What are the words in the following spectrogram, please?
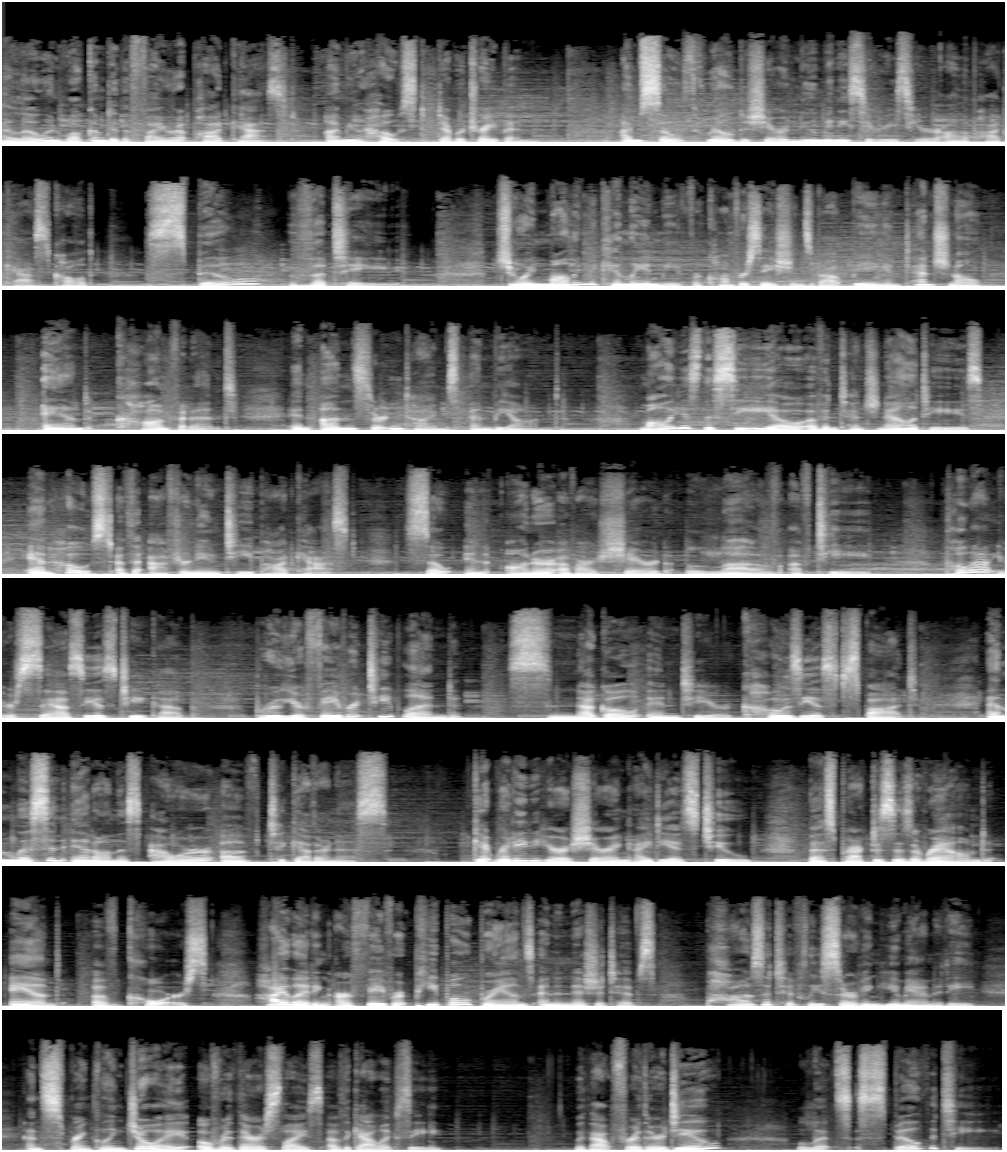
Hello and welcome to the Fire Up Podcast. I'm your host, Deborah Trapin. I'm so thrilled to share a new mini series here on the podcast called Spill the Tea. Join Molly McKinley and me for conversations about being intentional and confident in uncertain times and beyond. Molly is the CEO of Intentionalities and host of the Afternoon Tea podcast. So, in honor of our shared love of tea, pull out your sassiest teacup, brew your favorite tea blend, snuggle into your coziest spot, and listen in on this hour of togetherness. Get ready to hear us sharing ideas too, best practices around, and, of course, highlighting our favorite people, brands, and initiatives positively serving humanity and sprinkling joy over their slice of the galaxy. Without further ado, let's spill the tea.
